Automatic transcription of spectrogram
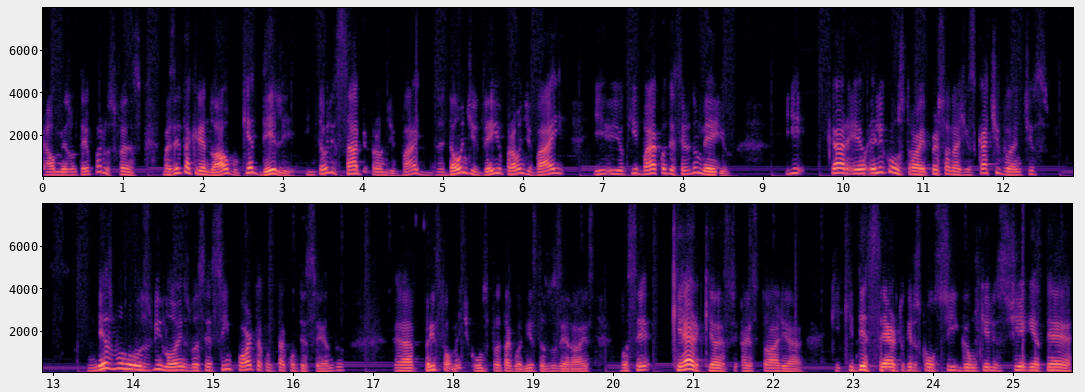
ao mesmo tempo para os fãs. Mas ele está criando algo que é dele, então ele sabe para onde vai, de onde veio, para onde vai e, e, o que vai acontecer no meio. E, cara, eu, ele constrói personagens cativantes, mesmo os vilões, você se importa com o que está acontecendo, é, principalmente com os protagonistas, os heróis. Você quer que a, a história que, que, dê certo, que eles consigam, que eles cheguem até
